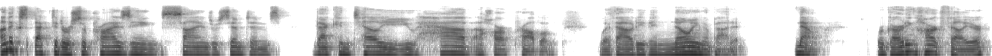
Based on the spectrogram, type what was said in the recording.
unexpected or surprising signs or symptoms that can tell you you have a heart problem without even knowing about it. Now, regarding heart failure,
